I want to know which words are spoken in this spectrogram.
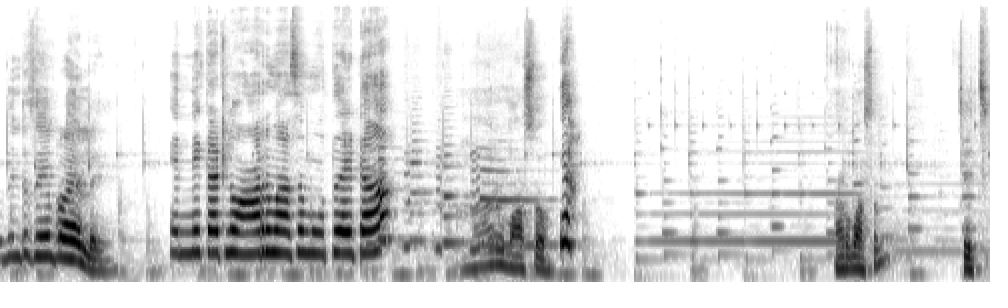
അതിന്റെ സെയിം പ്രായല്ലേ? എന്നെക്കാട്ടിലും ആറ് മാസം മൂത്തതായിട്ടാ. ആറു മാസോ? യാ. ആറു മാസം? ചേച്ചി.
